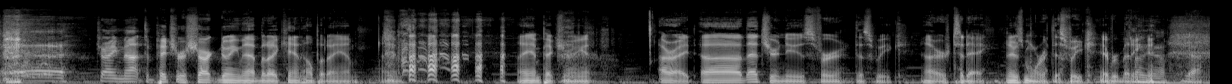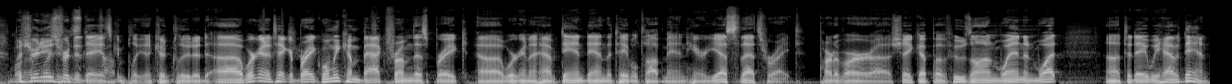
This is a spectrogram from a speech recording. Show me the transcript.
Trying not to picture a shark doing that, but I can't help it. I am. I am, I am picturing it. All right, uh, that's your news for this week or today. There's more this week, everybody. Oh, yeah, yeah. but your news for today is come. complete, concluded. Uh, we're going to take a break. When we come back from this break, uh, we're going to have Dan Dan, the tabletop man, here. Yes, that's right. Part of our uh, shakeup of who's on, when, and what. Uh, today we have Dan,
